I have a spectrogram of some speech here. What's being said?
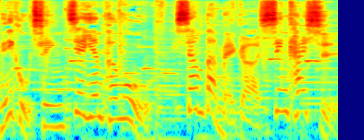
尼古清戒烟喷雾，相伴每个新开始。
